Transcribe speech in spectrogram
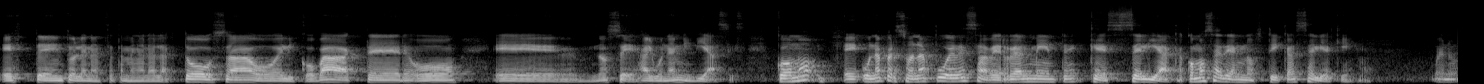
Este, intolerancia también a la lactosa o helicobacter o eh, no sé, alguna amibiasis. ¿Cómo eh, una persona puede saber realmente que es celíaca? ¿Cómo se diagnostica el celiaquismo? Bueno,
